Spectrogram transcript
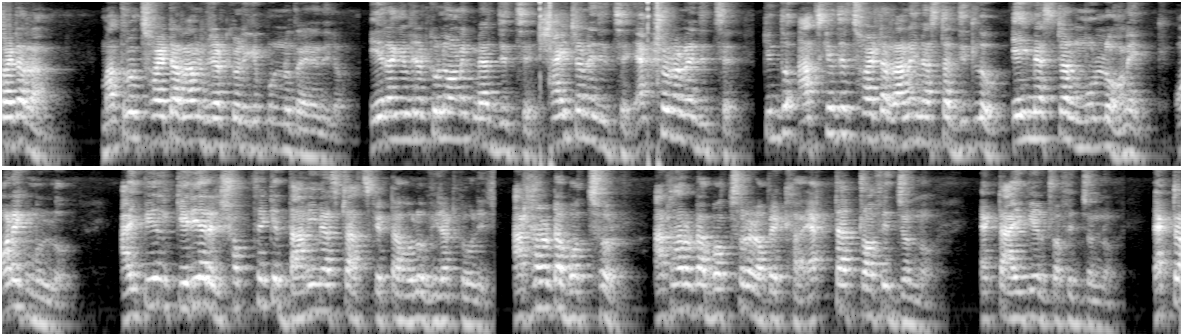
ছয়টা রান মাত্র ছয়টা রান বিরাট কোহলিকে পূর্ণতা এনে দিল। এর আগে বিরাট কোহলি অনেক ম্যাচ জিতছে, ষাট রানে জিতছে, একশো রানে জিতছে। কিন্তু আজকে যে ছয়টা রানে ম্যাচটা জিতলো, এই ম্যাচটার মূল্য অনেক অনেক মূল্য। আইপিএল কেরিয়ারের সব থেকে দামি ম্যাচটা আজকেরটা হলো বিরাট কোহলির। আঠারোটা বছর, আঠারোটা বছরের অপেক্ষা একটা ট্রফির জন্য, একটা আইপিএল ট্রফির জন্য। একটা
